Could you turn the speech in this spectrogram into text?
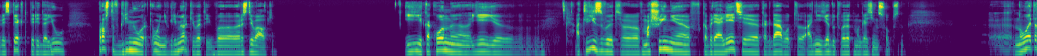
респект передаю. Просто в гримерке, ой, не в гримерке, в этой, в раздевалке. И как он э, ей э, отлизывает э, в машине, в кабриолете, когда вот они едут в этот магазин, собственно. Э, Ну, это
